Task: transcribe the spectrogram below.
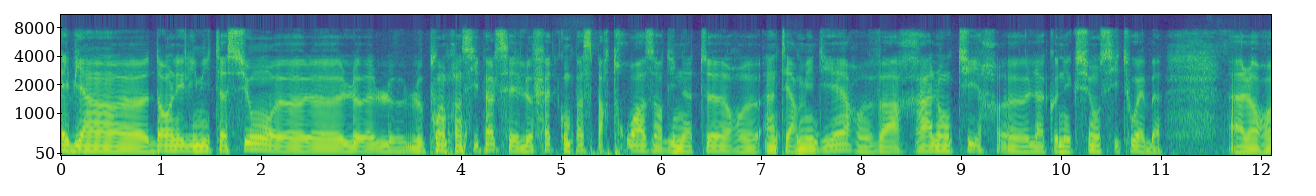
Eh bien, euh, dans les limitations, euh, le, point principal, c'est le fait qu'on passe par trois ordinateurs euh, intermédiaires va ralentir la connexion site web. Alors,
